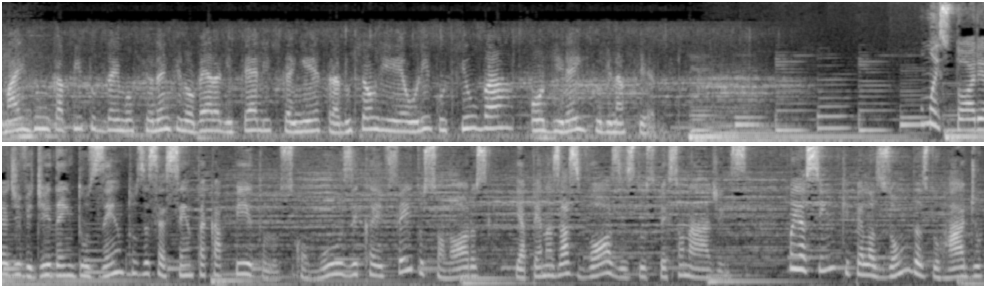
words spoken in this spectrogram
Mais um capítulo da emocionante novela de Félix Canhê, tradução de Eurico Silva, O Direito de Nascer. Uma história dividida em 260 capítulos, com música, efeitos sonoros e apenas as vozes dos personagens. Foi assim que, pelas ondas do rádio,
